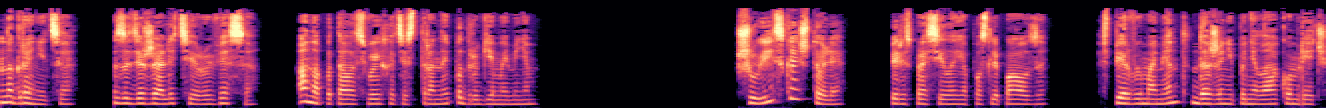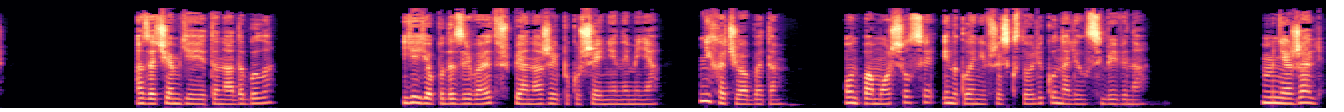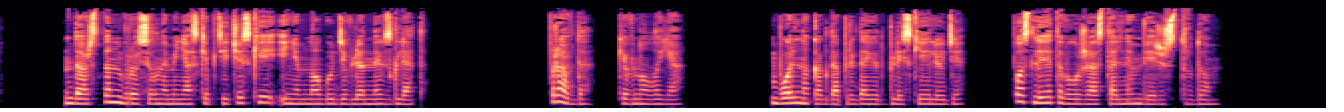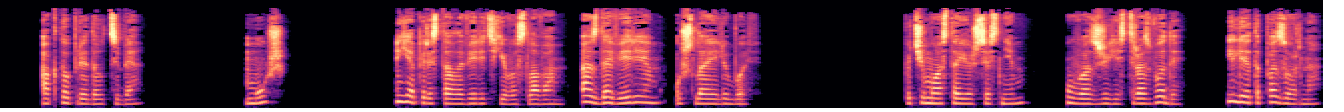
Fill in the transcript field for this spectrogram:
«На границе. Задержали Тиру Веса. Она пыталась выехать из страны под другим именем». «Шуильская, что ли?» — переспросила я после паузы. В первый момент даже не поняла, о ком речь. А зачем ей это надо было? Ее подозревают в шпионаже и покушении на меня. Не хочу об этом. Он поморщился и, наклонившись к столику, налил себе вина. «Мне жаль». Дарстон бросил на меня скептический и немного удивленный взгляд. «Правда», — кивнула я. «Больно, когда предают близкие люди. После этого уже остальным веришь с трудом». «А кто предал тебя?» «Муж?» Я перестала верить его словам, а с доверием ушла и любовь. «Почему остаешься с ним? У вас же есть разводы. Или это позорно?»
